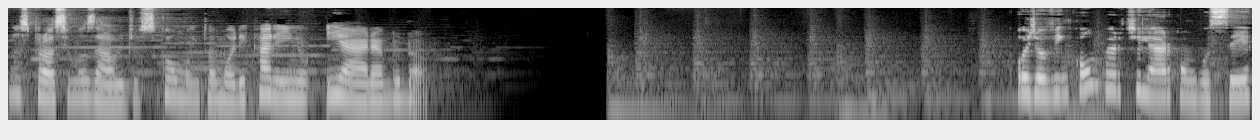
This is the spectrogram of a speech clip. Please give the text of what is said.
nos próximos áudios. Com muito amor e carinho, Yara Budó. Hoje eu vim compartilhar com você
